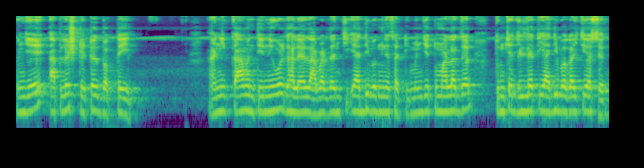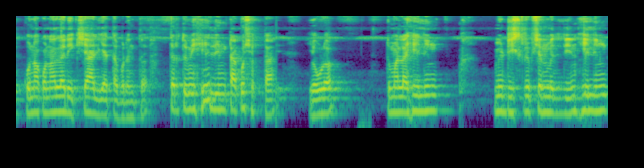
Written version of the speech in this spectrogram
म्हणजे आपलं स्टेटस बघता येईल. आणि का म्हणते निवड झालेल्या लाभार्थ्यांची यादी बघण्यासाठी म्हणजे तुम्हाला जर तुमच्या जिल्ह्यात यादी बघायची असेल कोणाकोणाला रिक्षा आली आतापर्यंत तर तुम्ही हे लिंक टाकू शकता. एवढं. तुम्हाला हे लिंक मी डिस्क्रिप्शनमध्ये देईन. ही लिंक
